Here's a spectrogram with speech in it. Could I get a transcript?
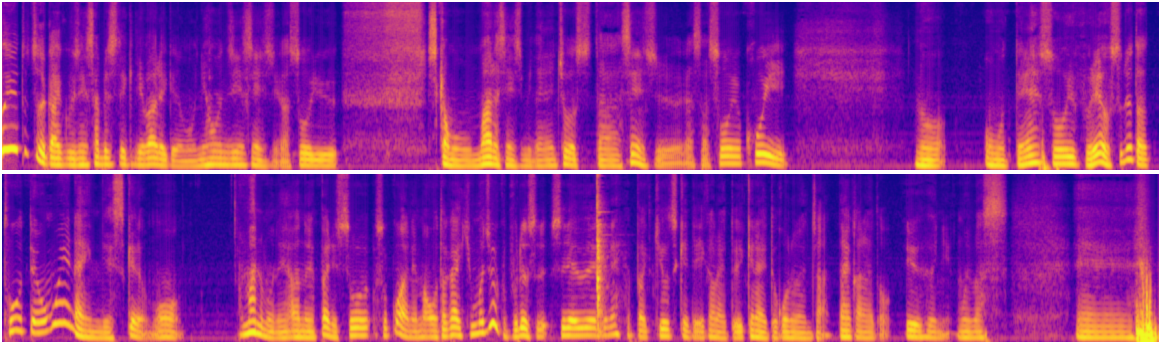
ういうとちょっと外国人差別的で悪いけども日本人選手がそういうしかも丸選手みたいな超スター選手がさそういう恋の思ってねそういうプレーをするとは到底思えないんですけどもまあでもねあのやっぱりそそこはね、まあ、お互い気持ちよくプレーする上でねやっぱり気をつけていかないといけないところなんじゃないかなというふうに思います。えー、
